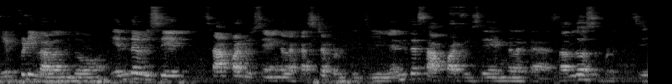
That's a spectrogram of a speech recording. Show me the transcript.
எப்படி வளர்ந்தோம் எந்த விஷய சாப்பாட்டு விஷயங்களை கஷ்டப்படுத்துச்சு எந்த சாப்பாட்டு விஷயங்களை க சந்தோஷப்படுத்துச்சு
